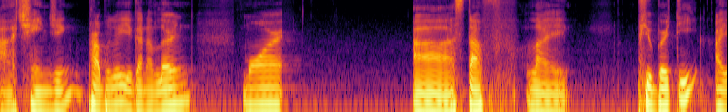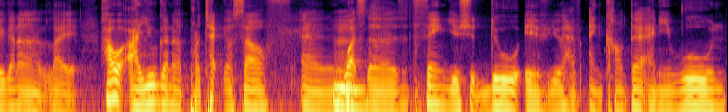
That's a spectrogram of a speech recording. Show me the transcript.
are changing. Probably you're gonna learn more uh, stuff like puberty. Are you gonna like how are you gonna protect yourself and Mm. what's the thing you should do if you have encountered any wound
